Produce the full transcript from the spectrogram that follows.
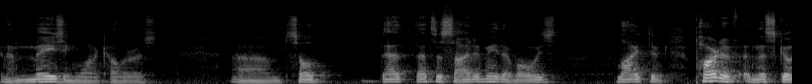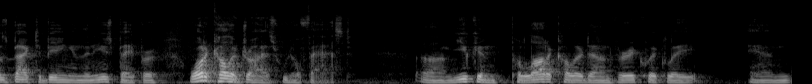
an amazing watercolorist. Um, so that that's a side of me that I've always liked. And part of, and this goes back to being in the newspaper, watercolor dries real fast. Um, you can put a lot of color down very quickly and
